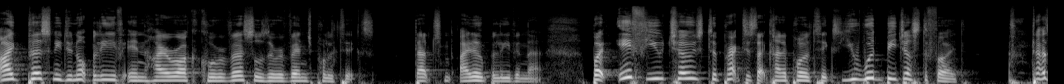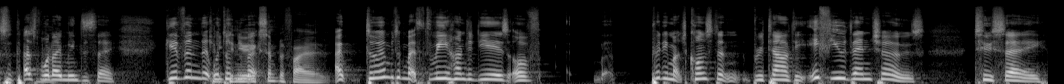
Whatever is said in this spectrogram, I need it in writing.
I personally do not believe in hierarchical reversals or revenge politics. That's I don't believe in that. But if you chose to practice that kind of politics, you would be justified. that's that's what I mean to say. Given that Can, we're talking can you about exemplify? I, so we're talking about 300 years of uh, pretty much constant brutality, if you then chose to say,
